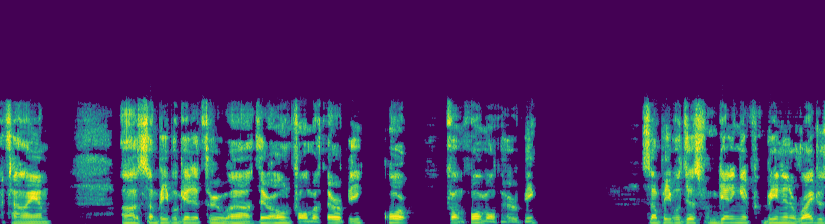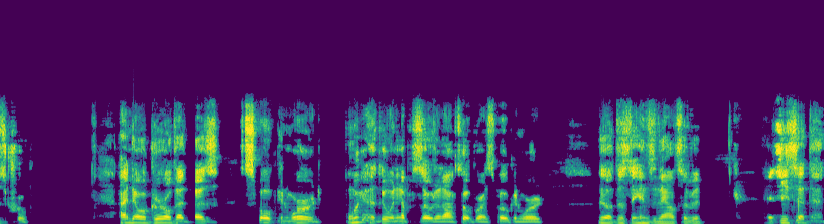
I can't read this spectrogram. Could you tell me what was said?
That's how I am. Uh, some people get it through uh, their own form of therapy or from formal therapy. Some people just from getting it from being in a writer's group. I know a girl that does spoken word. And we're going to do an episode in October on spoken word, you know, just the ins and outs of it. And she said that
